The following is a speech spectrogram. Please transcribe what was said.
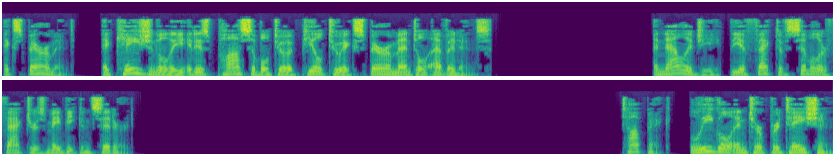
Experiment. Occasionally it is possible to appeal to experimental evidence. Analogy – The effect of similar factors may be considered. Legal interpretation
